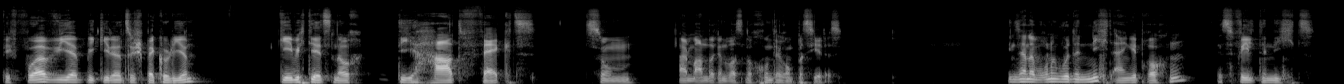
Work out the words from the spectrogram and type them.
bevor wir beginnen zu spekulieren, gebe ich dir jetzt noch die Hard Facts zum allem anderen, was noch rundherum passiert ist. In seiner Wohnung wurde nicht eingebrochen, es fehlte nichts.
